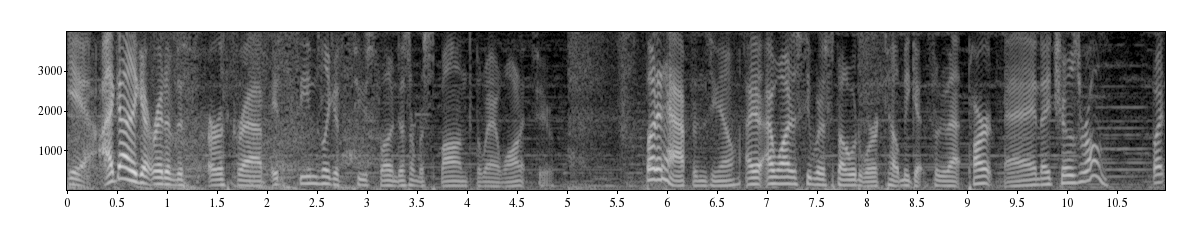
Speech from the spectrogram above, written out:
Yeah, I gotta get rid of this Earth Grab. It seems like it's too slow and doesn't respond the way I want it to. But it happens, you know. I, I wanted to see what a spell would work to help me get through that part, and I chose wrong. But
